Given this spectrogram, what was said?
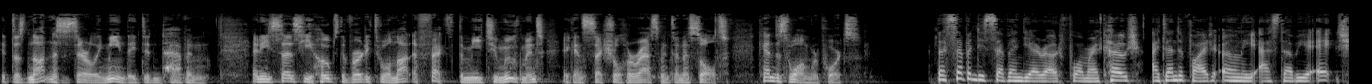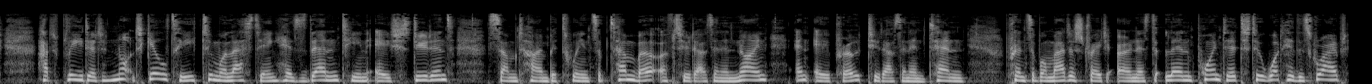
it does not necessarily mean they didn't happen. And he says he hopes the verdict will not affect the Me Too movement against sexual harassment and assault. Candice Wong reports. The 77 year old former coach, identified only as WH, had pleaded not guilty to molesting his then teenage student sometime between September of 2009 and April 2010. Principal Magistrate Ernest Lin pointed to what he described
